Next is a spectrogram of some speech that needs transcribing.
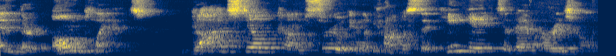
and their own plans, God still comes through in the promise that He gave to them originally.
